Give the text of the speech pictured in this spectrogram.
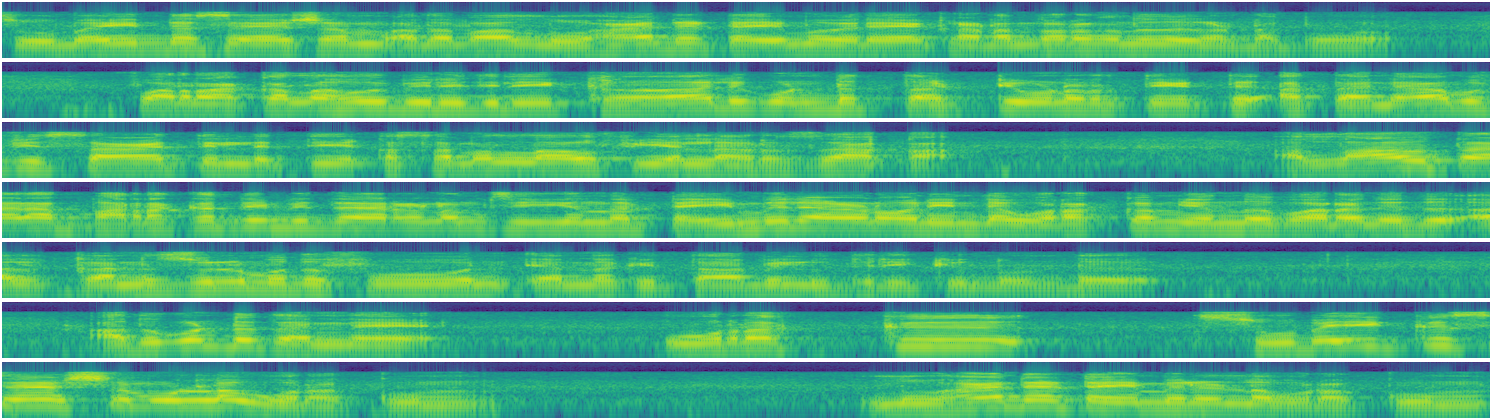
സുബൈന്റെ ശേഷം അഥവാ ലുഹാന്റെ ടൈം വരെ കടന്നുറങ്ങുന്നത് കണ്ടപ്പോ ഫറക്കലഹു ബിരിജിലി കാൽ കൊണ്ട് തട്ടി ഉണർത്തിയിട്ട് ആ തനാമു ഫിസായത്തിലെത്തി കസമല്ലാഹു ഫിയൽ അർസാഖ. അള്ളാഹു താല ബറക്കത്ത് വിതരണം ചെയ്യുന്ന ടൈമിലാണോ നിന്റെ ഉറക്കം എന്ന് പറഞ്ഞത് അൽ കൻസുൽ മുദ്ഫൂൻ എന്ന കിതാബിൽ ഉദ്ധരിക്കുന്നുണ്ട്. അതുകൊണ്ട് തന്നെ ഉറക്ക് സുബൈക്ക് ശേഷമുള്ള ഉറക്കും ലുഹാന്റെ ടൈമിലുള്ള ഉറക്കും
